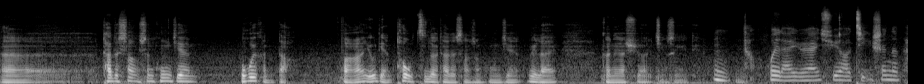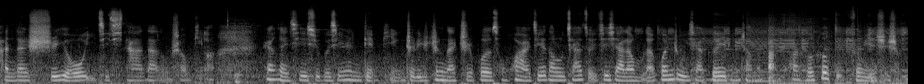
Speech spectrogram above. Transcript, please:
呃，它的上升空间不会很大，反而有点透支了它的上升空间，未来可能要需要谨慎一点。嗯，好，未来仍然需要谨慎的看待石油以及其他大宗商品啊。非常感谢许哥先生的点评，这里是正在直播的从华尔街到陆家嘴，接下来我们来关注一下隔夜领涨的板块和个股分别是什么。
